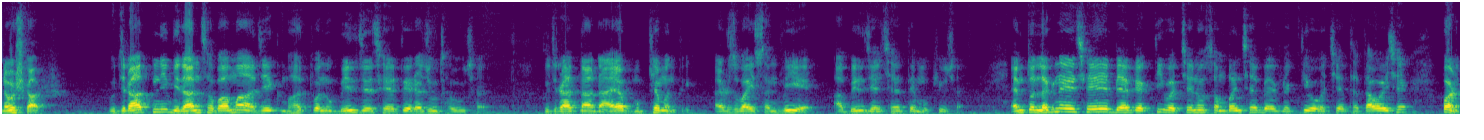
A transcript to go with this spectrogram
નમસ્કાર. ગુજરાતની વિધાનસભામાં આજે એક મહત્વનું બિલ જે છે તે રજૂ થયું છે. ગુજરાતના નાયબ મુખ્યમંત્રી હર્ષભાઈ સંઘવીએ આ બિલ જે છે તે મૂક્યું છે. એમ તો લગ્ન એ છે, બે વ્યક્તિ વચ્ચેનો સંબંધ છે, બે વ્યક્તિઓ વચ્ચે થતા હોય છે, પણ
